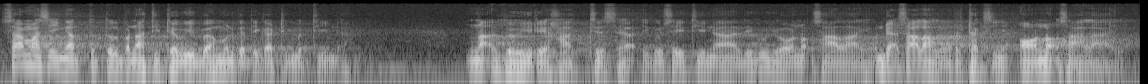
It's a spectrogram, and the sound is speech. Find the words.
saya masih ingat betul pernah didawi bangun ketika di Medina. Nak zohiri hadis ya itu Sayyidina Ali itu ya onok salah ya. Enggak salah loh redaksinya onok salah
